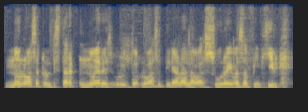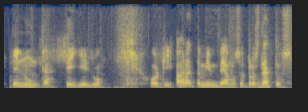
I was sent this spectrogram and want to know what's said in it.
No lo vas a contestar, no eres bruto, lo vas a tirar a la basura y vas a fingir que nunca te llegó. Ok, ahora también veamos otros datos.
